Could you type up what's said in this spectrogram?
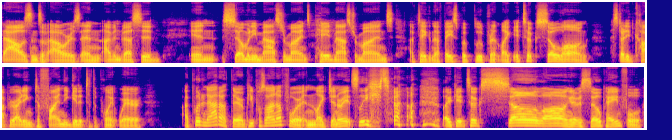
thousands of hours. And I've invested in so many masterminds, paid masterminds. I've taken the Facebook blueprint. Like it took so long. I studied copywriting to finally get it to the point where I put an ad out there and people sign up for it and like generate leads. like it took so long and it was so painful.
